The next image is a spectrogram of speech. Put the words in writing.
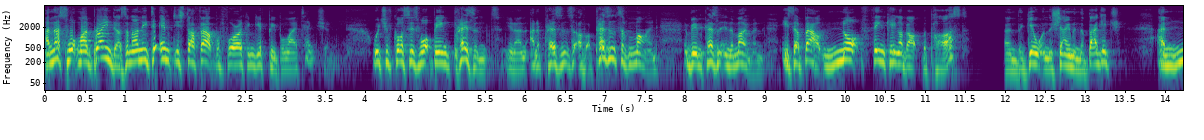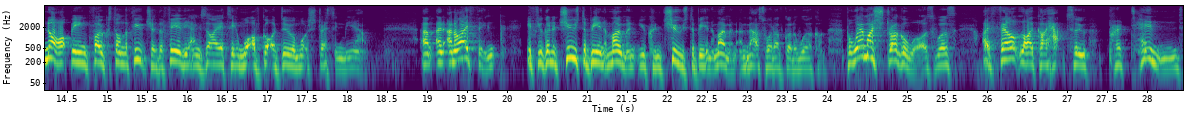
And that's what my brain does. And I need to empty stuff out before I can give people my attention. Which, of course, is what being present, you know, and a presence of a presence of mind and being present in the moment is about not thinking about the past and the guilt and the shame and the baggage, and not being focused on the future, the fear, the anxiety, and what I've got to do and what's stressing me out. Um, and, and I think if you're going to choose to be in a moment, you can choose to be in a moment, and that's what I've got to work on. But where my struggle was, was I felt like I had to pretend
